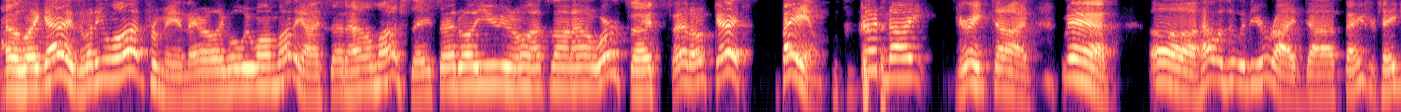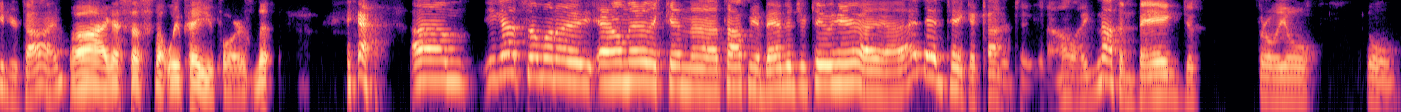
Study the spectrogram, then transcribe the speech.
I was like, guys, what do you want from me? And they were like, well, we want money. I said, how much? They said, well, you, you know, that's not how it works. I said, okay, bam, good night, great time, man. Uh, how was it with your ride? Uh, thanks for taking your time. Well, I guess that's what we pay you for, isn't it? Yeah. Um, you got someone uh, down there that can uh, toss me a bandage or two here? I uh, I did take a cut or two, you know, like nothing big, just throw the old, little,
